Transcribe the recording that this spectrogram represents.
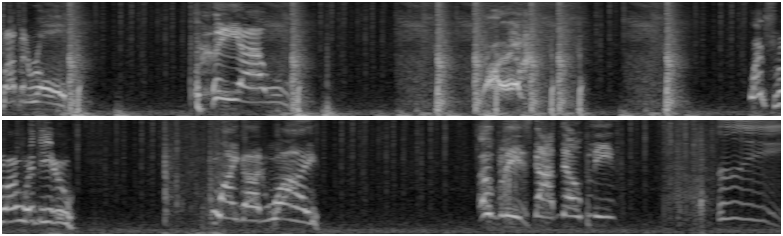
Drop, and roll! What's wrong with you? My God, why? Oh, please stop! No, please!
